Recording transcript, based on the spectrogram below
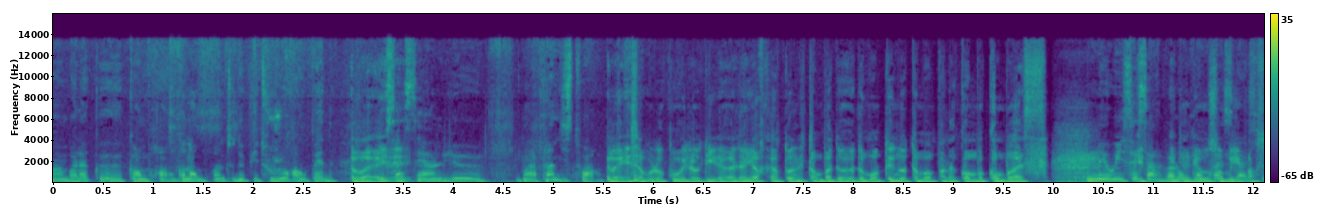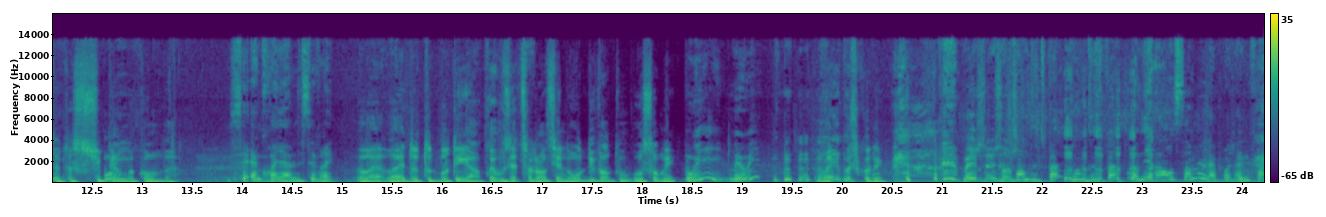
hein, voilà, que qu'on emprunte depuis toujours à Opède. Ouais, et, ça, c'est un lieu, voilà, plein d'histoires. Ouais, et ça vaut le coup, Elodie, d'ailleurs, quand on est en bas, de, de notamment par la combe Combresse, Mais oui, c'est ça. Vallon d'aller au Combresse, sommet là, par cette superbe oui, combe. c'est incroyable, c'est vrai. Ouais, ouais, de toute beauté. Et après, vous êtes sur l'ancienne route du Ventoux, au sommet. Oui, mais oui. Voyez que je connais. Mais je- je- j'en doute pas, j'en doute pas. On ira ensemble la prochaine fois.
